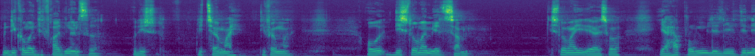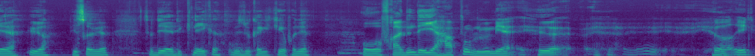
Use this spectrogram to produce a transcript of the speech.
Men de kommer fra den anden side, og de, de tager mig de fanger mig. Og de slår mig med det samme. De slår mig, altså, jeg har problemer med den her øre, venstre øre, så det er det knækket, hvis du kan kigge på det. Mm. Og fra den dag, jeg har problemer med at høre, høre ikke?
